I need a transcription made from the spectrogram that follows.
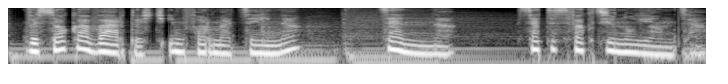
wysoka wartość informacyjna, cenna, satysfakcjonująca.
